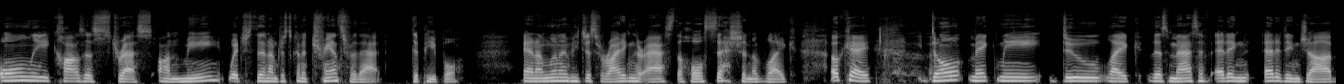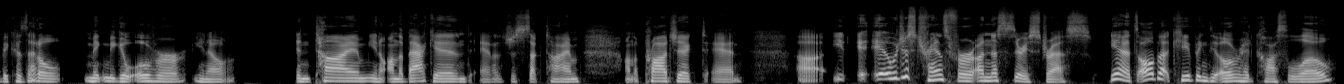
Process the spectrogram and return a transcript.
only causes stress on me, which then I'm just going to transfer that to people and I'm to be just riding their ass the whole session of like, okay, don't make me do like this massive editing editing job because that'll make me go over, you know, in time, you know, on the back end, and it just suck time on the project, and uh, it, it would just transfer unnecessary stress. Yeah, it's all about keeping the overhead costs low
